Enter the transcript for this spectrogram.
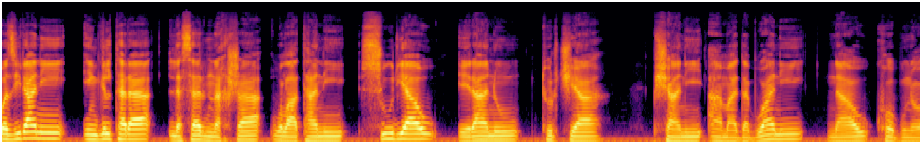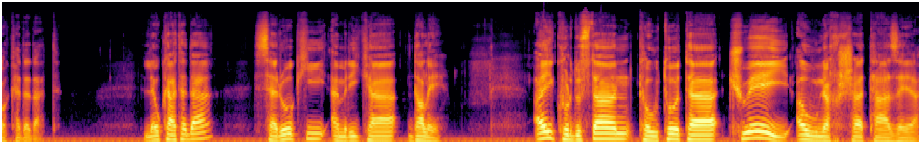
وەزیرانی ئینگلتەرە لەسەر نەخشە وڵاتانی سووریا و ئێران و تورکیا پیشانی ئامادەبووانی ناو کۆبوونەوەکە دەدات. لەو کاتەدا سەرۆکی ئەمریکا دەڵێ، ئەی کوردستان کەوتۆتە کوێی ئەو نەخشە تازەیە؟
